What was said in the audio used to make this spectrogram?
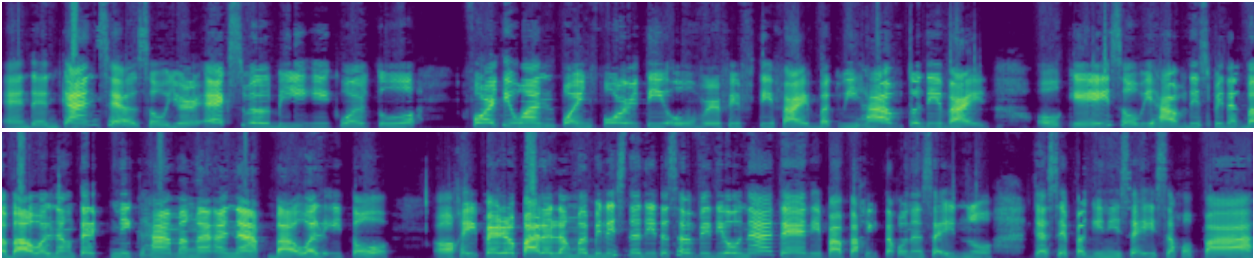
And then cancel. So, your x will be equal to 41.40 over 55. But we have to divide. Okay? So, we have this pinagbabawal ng technique ha, mga anak. Bawal ito. Okay, pero para lang mabilis na dito sa video natin, ipapakita ko na sa inyo kasi pag inisa-isa ko pa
